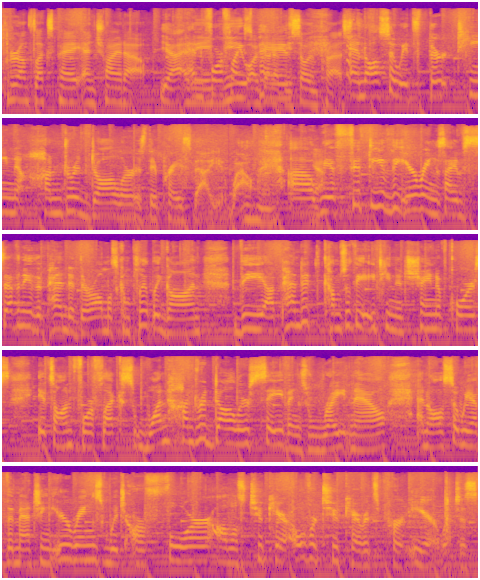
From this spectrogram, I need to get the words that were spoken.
put it on FlexPay and try it out. Yeah, I and mean, for you are going to be so impressed. And also, it's thirteen hundred dollars the appraised value. Wow. Uh, Mm-hmm. Yeah. We have fifty of the earrings. I have seventy of the pendant. They're almost completely gone. The uh, pendant comes with the eighteen-inch chain, of course. It's on Forflex. One hundred dollars savings right now. And also, we have the matching earrings, which are four, almost two carat, over two carats per ear, which is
